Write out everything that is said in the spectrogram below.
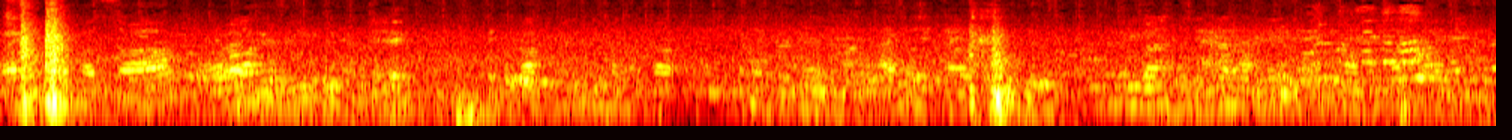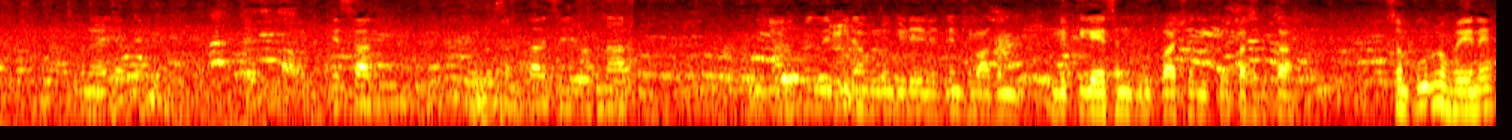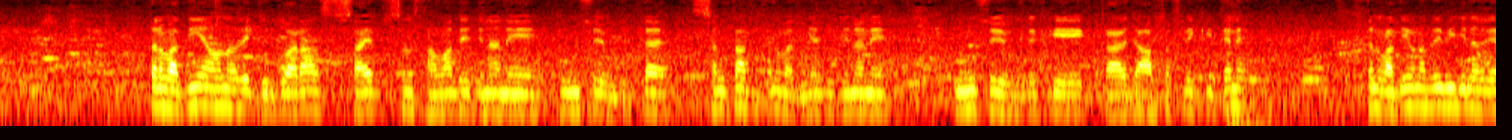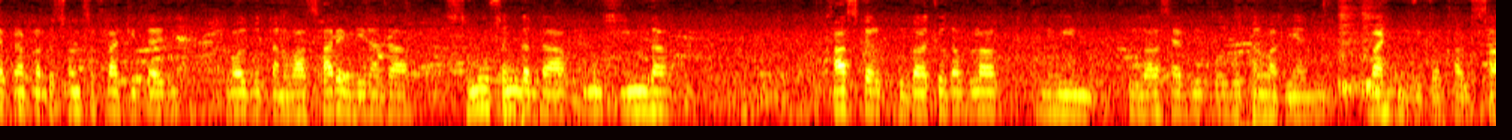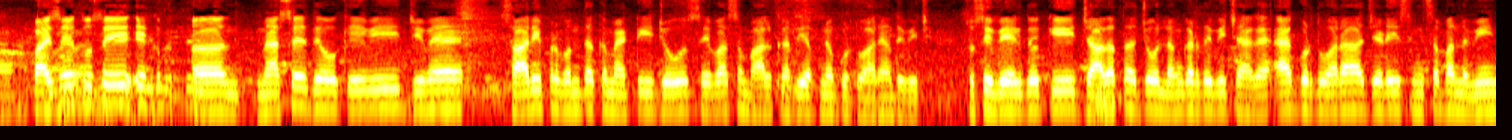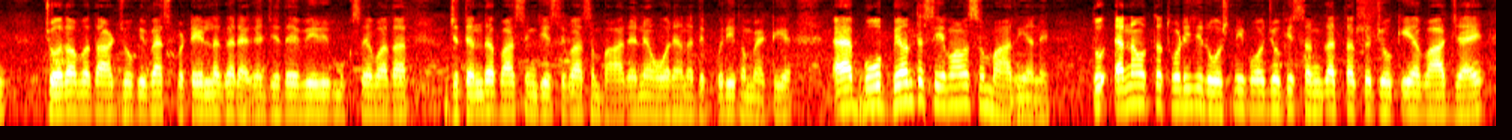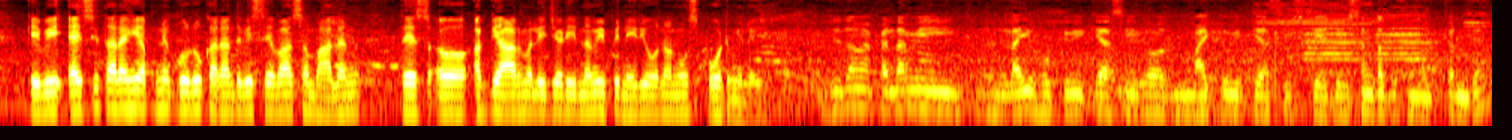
ਇਸ ਸਾਲ ਸੰਤਾਂ ਦੇ ਸਹਿਯੋਗ ਨਾਲ ਗੁਰੂ ਨਾਨਕ ਦੇ ਵੀਰਾਂ ਵੱਲੋਂ ਜਿਹੜੇ ਨਿਤਨੇਮ ਸਮਾਗਮ ਲਿਖੇ ਗਏ ਸਨ ਗੁਰੂ ਪਾਤਸ਼ਾਹ ਦੀ ਕਿਰਪਾ ਸਦਕਾ ਸੰਪੂਰਨ ਹੋਏ ਨੇ ਧੰਨਵਾਦੀ ਹਾਂ ਉਹਨਾਂ ਦੇ ਗੁਰਦੁਆਰਾ ਸਾਹਿਬ ਸੰਸਥਾਵਾਂ ਦੇ ਜਿਨ੍ਹਾਂ ਨੇ ਪੂਰਨ ਸਹਿਯੋਗ ਦਿੱਤਾ ਹੈ। ਸੰਗਤਾਂ ਦੇ ਧੰਨਵਾਦੀਆਂ ਜੀ, ਜਿਨ੍ਹਾਂ ਨੇ ਪੂਰਨ ਸਹਿਯੋਗ ਦੇ ਕੇ ਕਾਰਜ ਆਪ ਸਫਲੇ ਕੀਤੇ ਨੇ। ਧੰਨਵਾਦੀ ਉਹਨਾਂ ਦੇ ਵੀ, ਜਿਨ੍ਹਾਂ ਨੇ ਆਪਣਾ ਆਪਣਾ ਦਰਸ਼ਨ ਸਫਲਾ ਕੀਤਾ ਹੈ ਜੀ। ਬਹੁਤ ਬਹੁਤ ਧੰਨਵਾਦ ਸਾਰੇ ਵੀਰਾਂ ਦਾ, ਸਮੂਹ ਸੰਗਤ ਦਾ ਪੂਰੀ ਟੀਮ ਦਾ। ਖਾਸ ਕਰ ਗੁਰਦੁਆਰਾ ਚੌਦਾ ਬਲਾਕ, ਨਵੀਨ ਗੁਰਦੁਆਰਾ ਸਾਹਿਬ ਦੀ ਬਹੁਤ ਬਹੁਤ ਧੰਨਵਾਦੀ ਜੀ। ਵਾਹਿਗੁਰੂ ਜੀ ਕਾ ਖਾਲਸਾ। ਭਾਈ ਸਾਹਿਬ, ਤੁਸੀਂ ਇੱਕ ਮੈਸੇਜ ਦਿਓ ਕਿ ਵੀ ਜਿਵੇਂ ਸਾਰੀ ਪ੍ਰਬੰਧਕ ਕਮੇਟੀ ਜੋ ਸੇਵਾ ਸੰਭਾਲ ਕਰਦੀ ਆਪਣੇ ਗੁਰਦੁਆਰਿਆਂ ਦੇ ਵਿੱਚ, ਤੁਸੀਂ ਵੇਖਦੇ ਹੋ ਕਿ ਜ਼ਿਆਦਾਤਰ ਜੋ ਲੰਗਰ ਦੇ ਵਿੱਚ ਹੈਗਾ, ਇਹ ਗੁਰਦੁਆਰਾ ਜਿਹੜੀ ਸਿੰਘ ਸਭਾ ਨਵੀਨ 14 ਬਤਾਰ ਜੋ ਕਿ ਵੈਸਟ ਪਟੇਲ ਨਗਰ ਹੈਗਾ, ਜਿਹਦੇ ਵੀ ਮੁੱਖ ਸੇਵਾਦਾਰ ਜਤਿੰਦਰਪਾਲ ਸਿੰਘ ਜੀ ਸੇਵਾ ਸੰਭਾਲ ਰਹੇ ਨੇ, ਹੋਰ ਇਹਨਾਂ ਦੀ ਪੂਰੀ ਕਮੇਟੀ ਹੈ। ਇਹ ਬਹੁਤ ਬੇਅੰਤ ਸੇਵਾਵਾਂ ਸੰਭਾਲ ਰਹੀਆਂ ਨੇ। ਤੋ ਇਹਨਾਂ ਉੱਤੇ ਥੋੜੀ ਜਿਹੀ ਰੋਸ਼ਨੀ ਪਾਓ ਜੋ ਕਿ ਸੰਗਤ ਤੱਕ ਜੋ ਕਿ ਆਵਾਜ਼ ਜਾਏ ਕਿ ਵੀ ਐਸੀ ਤਰ੍ਹਾਂ ਹੀ ਆਪਣੇ ਗੁਰੂ ਘਰਾਂ ਦੇ ਵੀ ਸੇਵਾ ਸੰਭਾਲਣ ਤੇ ਸ- ਅੱਗੇ ਆਉਣ ਵਾਲੀ ਜਿਹੜੀ ਨਵੀਂ ਪਨੀਰੀ ਉਹਨਾਂ ਨੂੰ ਸਪੋਰਟ ਮਿਲੇ ਜਿੱਦਾਂ ਮੈਂ ਪਹਿਲਾਂ ਵੀ ਲਾਈਵ ਹੋ ਕੇ ਵੀ ਕਿਹਾ ਸੀ ਔਰ ਮਾਈਕ ਤੋਂ ਵੀ ਕਿਹਾ ਸੀ ਸਟੇਜ ਦੀ ਸੰਗਤ ਨੂੰ ਸੰਬੋਧਨ ਕਰਨ ਦੇ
